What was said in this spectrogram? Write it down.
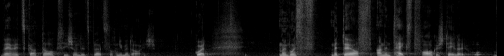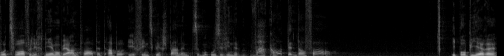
wer jetzt gerade da war und jetzt plötzlich nicht mehr da ist. Gut. Man, muss, man darf an einen Text Fragen stellen, wo zwar vielleicht niemand beantwortet, aber ich finde es gleich spannend, um herauszufinden, was geht denn da vor? Ich probiere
